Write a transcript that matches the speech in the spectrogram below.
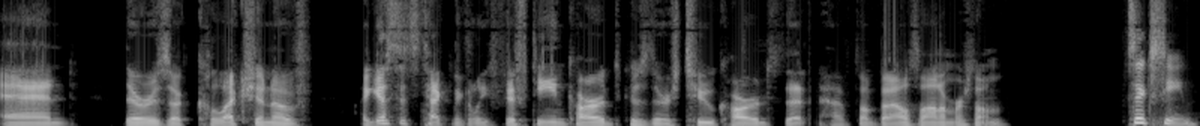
And there is a collection of, I guess it's technically 15 cards because there's two cards that have something else on them or something. 16.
